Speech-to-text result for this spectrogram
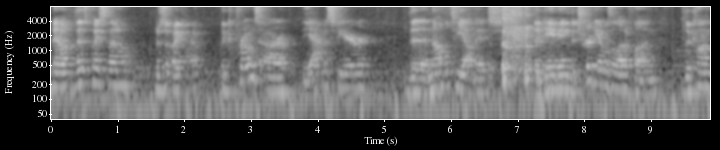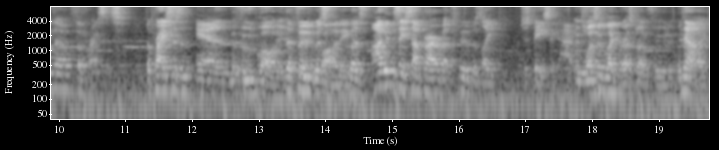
Now this place though, there's like I- the pros are the atmosphere, the novelty of it, the gaming, the trivia was a lot of fun. The con though, the prices. The prices and, and the food quality. the food was Quality. was I wouldn't say subpar, but the food was like just basic average. it wasn't like restaurant food. It was No. like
